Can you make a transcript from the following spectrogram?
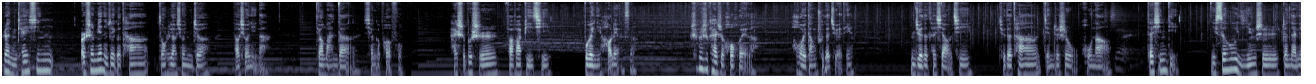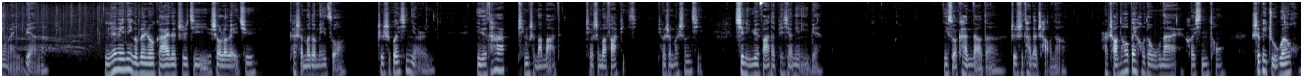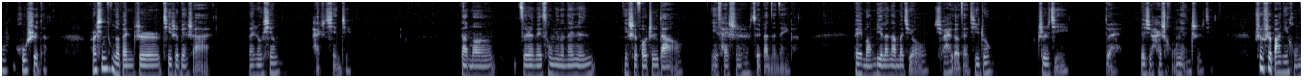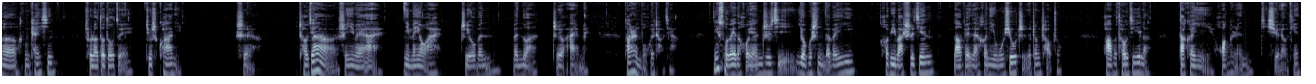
让你开心。而身边的这个他，总是要求你这，要求你那，刁蛮的像个泼妇，还时不时发发脾气。不给你好脸色，是不是开始后悔了？后悔当初的决定？你觉得他小气，觉得他简直是胡闹，在心底，你似乎已经是站在另外一边了。你认为那个温柔可爱的知己受了委屈，他什么都没做，只是关心你而已。你的他凭什么骂他？凭什么发脾气？凭什么生气？心里越发的偏向另一边。你所看到的只是他的吵闹，而吵闹背后的无奈和心痛，是被主观忽忽视的。而心痛的本质，其实便是爱，温柔乡，还是陷阱？那么，自认为聪明的男人，你是否知道，你才是最笨的那个？被蒙蔽了那么久，却还乐在其中，知己，对。也许还是红颜知己，是不是把你哄得很开心？除了斗斗嘴，就是夸你。是啊，吵架是因为爱，你没有爱，只有温温暖，只有暧昧，当然不会吵架。你所谓的红颜知己，又不是你的唯一，何必把时间浪费在和你无休止的争吵中？话不投机了，大可以换个人继续聊天。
